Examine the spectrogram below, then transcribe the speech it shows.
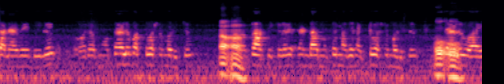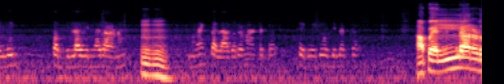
കലാവേദിയിൽ ഓരോ മൂത്താൾ പത്ത് വർഷം പഠിച്ചു. ക്ലാസിക്കൽ രണ്ടാമത്തെ മകൻ എട്ട് വർഷം പഠിച്ചു. മൂത്താൾ വയലിൻ സബ് ജില്ലാ വിന്നറാണ്. അങ്ങനെ കലാപരമായിട്ടൊക്കെ ചെറിയ ജോലിയിലൊക്കെ അപ്പൊ എല്ലാവരുടെ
